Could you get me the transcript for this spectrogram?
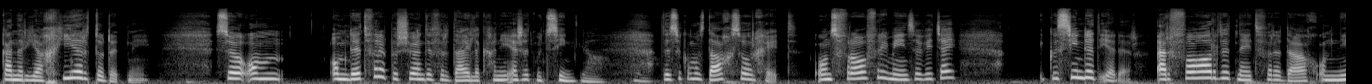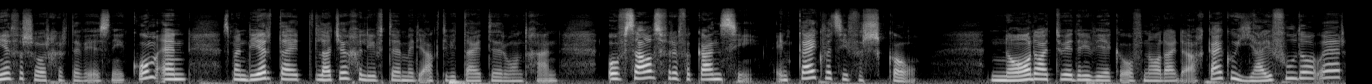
kan reageer tot dit nie. So om om dit vir 'n persoon te verduidelik, gaan jy eers dit moet sien. Ja. ja. Dis hoekom ons dagsorg het. Ons vra vir die mense, weet jy, ek sien dit eerder. Ervaar dit net vir 'n dag om nie 'n versorger te wees nie. Kom in, spandeer tyd, laat jou geliefde met die aktiwiteite rondgaan of selfs vir 'n vakansie en kyk wat s'ie verskil na daai 2-3 weke of na daai dag. Kyk hoe jy voel daaroor,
